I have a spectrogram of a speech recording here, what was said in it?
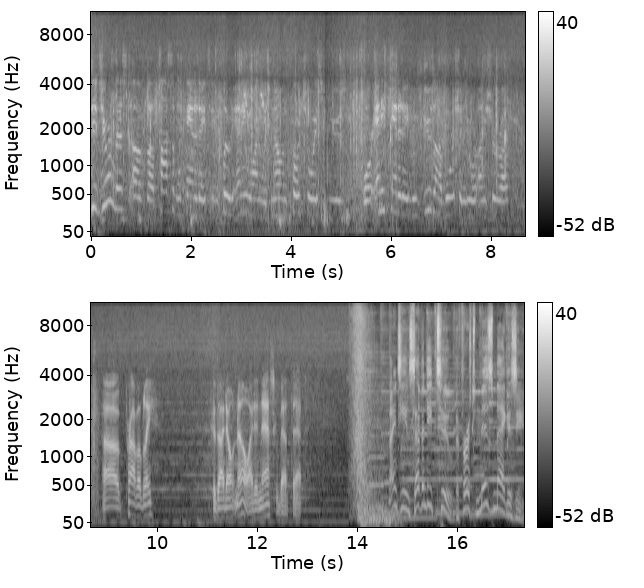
Did your list of uh, possible candidates include anyone with known pro-choice views or any candidate whose views on abortion you were unsure of? Uh, probably. Because I don't know. I didn't ask about that. 1972, the first Ms. Magazine.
